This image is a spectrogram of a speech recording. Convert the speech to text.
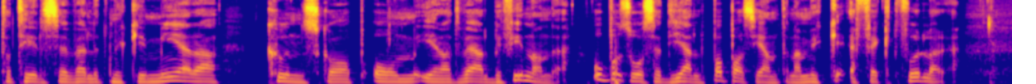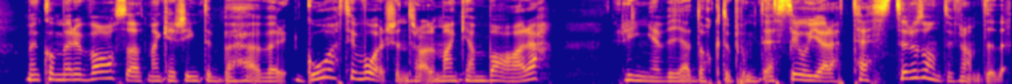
ta till sig väldigt mycket mera kunskap om ert välbefinnande och på så sätt hjälpa patienterna mycket effektfullare. Men kommer det vara så att man kanske inte behöver gå till vårdcentralen? Man kan bara ringa via doktor.se och göra tester och sånt i framtiden?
